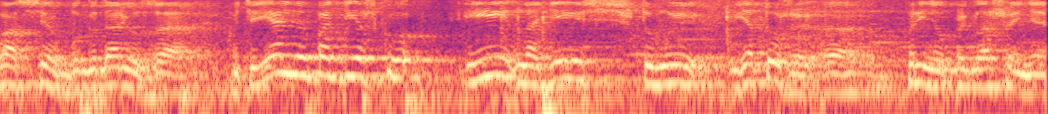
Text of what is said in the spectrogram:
вас всех благодарю за материальную поддержку и надеюсь, что мы, я тоже э, принял приглашение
